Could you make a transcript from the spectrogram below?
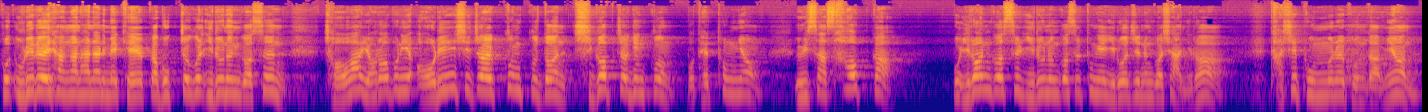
곧 우리를 향한 하나님의 계획과 목적을 이루는 것은 저와 여러분이 어린 시절 꿈꾸던 직업적인 꿈, 뭐 대통령, 의사, 사업가, 뭐 이런 것을 이루는 것을 통해 이루어지는 것이 아니라 다시 본문을 본다면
